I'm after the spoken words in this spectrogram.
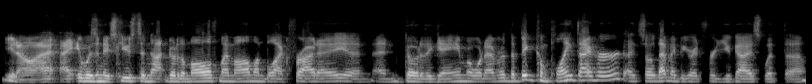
you know, I, I, it was an excuse to not go to the mall with my mom on Black Friday and and go to the game or whatever. The big complaint I heard, so that might be great for you guys with uh,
